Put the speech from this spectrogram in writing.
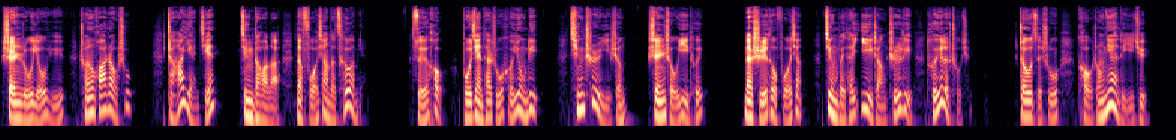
身如游鱼，穿花绕树，眨眼间竟到了那佛像的侧面。随后不见他如何用力，轻斥一声，伸手一推，那石头佛像竟被他一掌之力推了出去。周子舒口中念了一句：“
